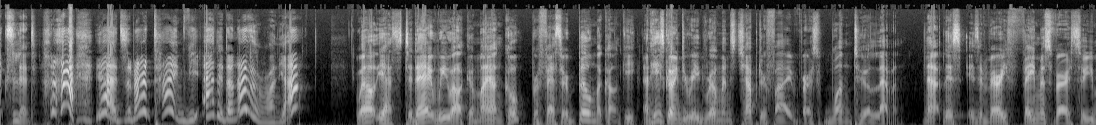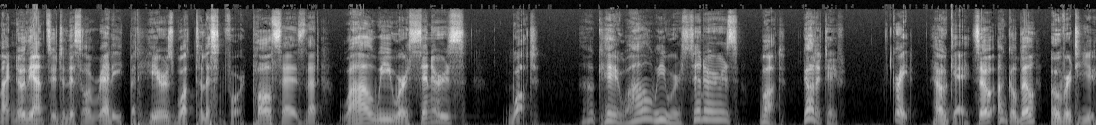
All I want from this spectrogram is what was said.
excellent. yeah, it's about time we added another one, yeah? Well, yes, today we welcome my uncle, Professor Bill McConkey, and he's going to read Romans chapter 5, verse 1 to 11. Now, this is a very famous verse, so you might know the answer to this already, but here's what to listen for. Paul says that while we were sinners, what? Okay, while we were sinners, what? Got it, Dave. Great. Okay, so Uncle Bill, over to you.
